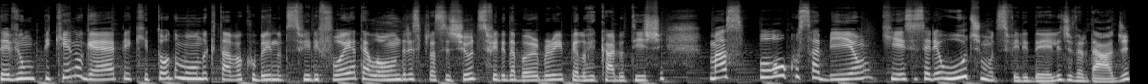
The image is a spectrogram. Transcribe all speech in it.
teve um pequeno gap que todo mundo que estava cobrindo o desfile foi até Londres para assistir o desfile da Burberry pelo Ricardo Tisch, mas poucos sabiam que esse seria o último desfile dele, de verdade.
